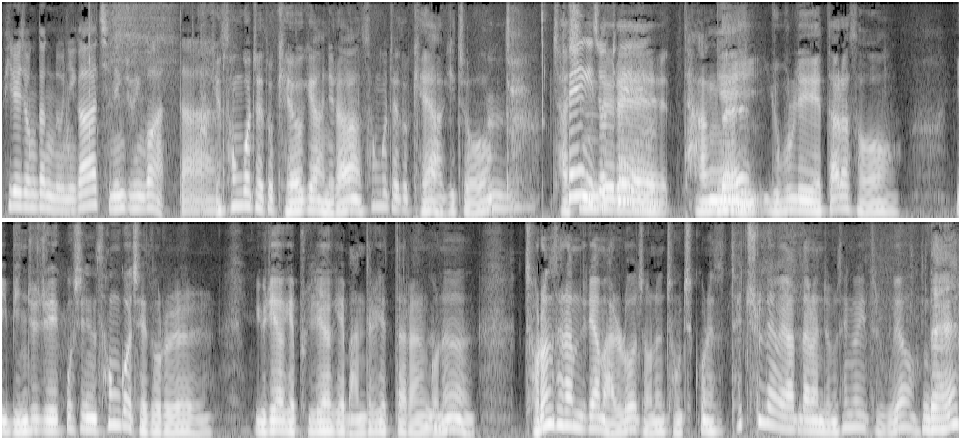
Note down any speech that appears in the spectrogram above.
비례정당 논의가 진행 중인 것 같다. 그게 선거제도 개혁이 아니라 선거제도 개악이죠. 음. 자신들의 퇴행이죠, 당의 네. 유불리에 따라서 이 민주주의에 꼬신 선거 제도를 유리하게 불리하게 만들겠다라는 거는 저런 사람들이야말로 저는 정치권에서 퇴출되어야 한다는 좀 생각이 들고요. 네.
